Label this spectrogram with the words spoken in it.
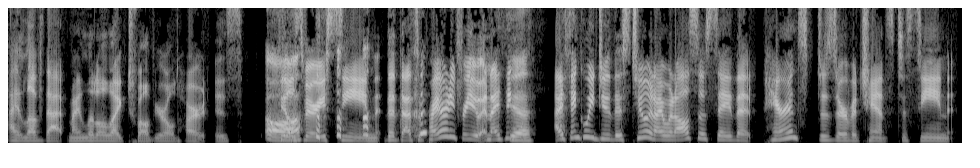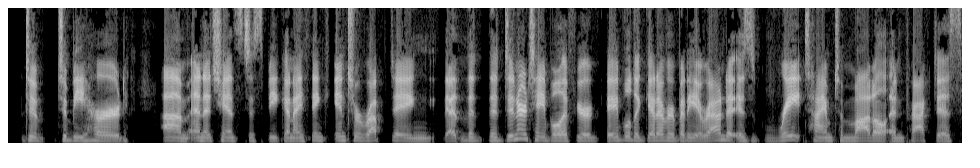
I love that my little like 12 year old heart is Aw. feels very seen that that's a priority for you. And I think yeah. I think we do this too. And I would also say that parents deserve a chance to seen to to be heard um, and a chance to speak. And I think interrupting at the, the dinner table, if you're able to get everybody around it, is great time to model and practice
